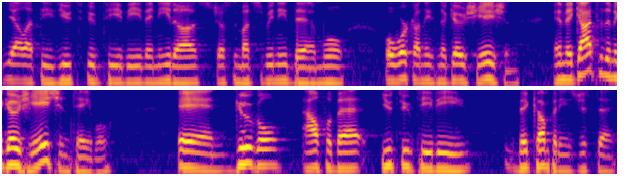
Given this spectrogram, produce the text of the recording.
yell at these YouTube TV. They need us just as much as we need them. We'll we'll work on these negotiations. And they got to the negotiation table, and Google, Alphabet, YouTube TV, big companies just said,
